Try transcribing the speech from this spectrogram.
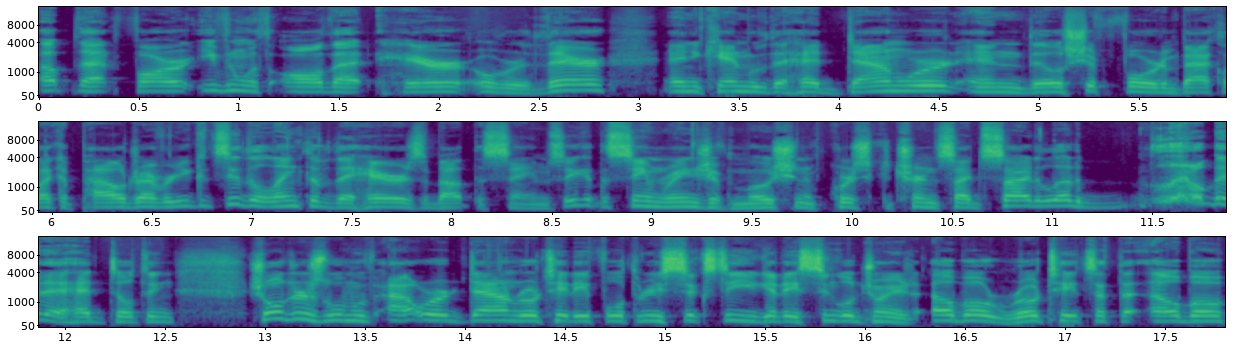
up that far, even with all that hair over there, and you can move the head downward, and they'll shift forward and back like a pile driver. You can see the length of the hair is about the same, so you get the same range of motion. Of course, you can turn side to side, a little, little bit of head tilting. Shoulders will move outward, down, rotate a full 360. You get a single jointed elbow, rotates at the elbow.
